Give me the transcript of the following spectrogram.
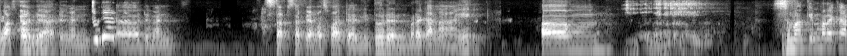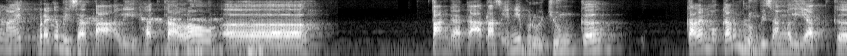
waspada dengan eh, dengan step-step yang waspada gitu dan mereka naik. Em, semakin mereka naik, mereka bisa tak lihat kalau eh, tangga ke atas ini berujung ke kalian kalian belum bisa ngelihat ke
